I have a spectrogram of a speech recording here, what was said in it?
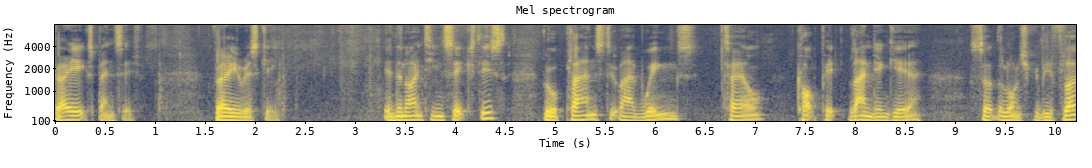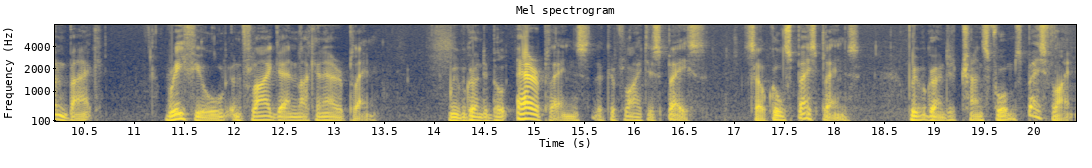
Very expensive, very risky. In the 1960s, there were plans to add wings, tail, cockpit, landing gear so that the launcher could be flown back refueled and fly again like an aeroplane. We were going to build aeroplanes that could fly to space, so-called space planes. We were going to transform spaceflight.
